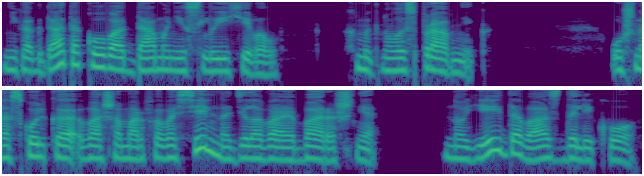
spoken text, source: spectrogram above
никогда такого от дамы не слыхивал, хмыкнул исправник. Уж насколько ваша Марфа Васильевна деловая барышня, но ей до вас далеко.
